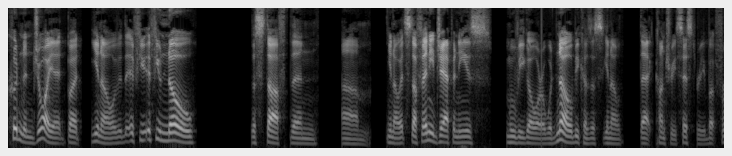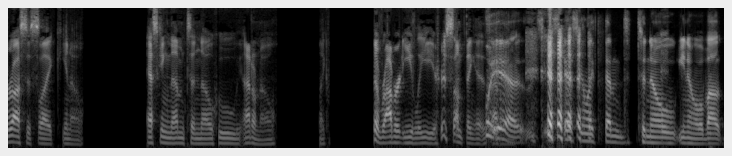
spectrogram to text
couldn't enjoy it, but you know, if you if you know the stuff then um you know, it's stuff any Japanese moviegoer would know because it's, you know, that country's history. But for us it's like, you know, asking them to know who, I don't know, like Robert E. Lee or something is. Well, yeah, it's, it's asking like them to know, you know, about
